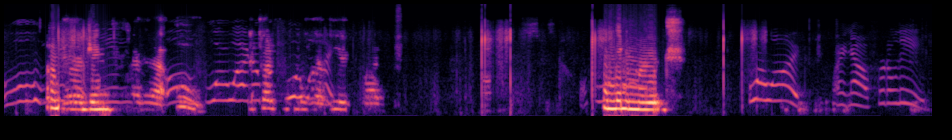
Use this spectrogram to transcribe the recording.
Oh, I'm man. merging. Oh, wide, the open, 20 four wide. I'm gonna merge. Four wide right now for the lead.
